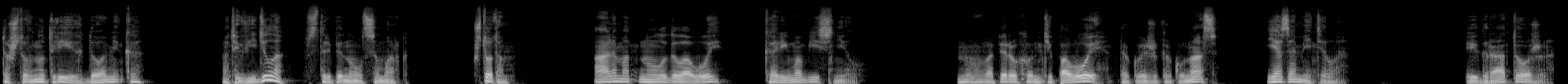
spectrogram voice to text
то, что внутри их домика? А ты видела? — встрепенулся Марк. Что там? Аля мотнула головой, Карим объяснил. Ну, во-первых, он типовой, такой же, как у нас. Я заметила. Игра тоже.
